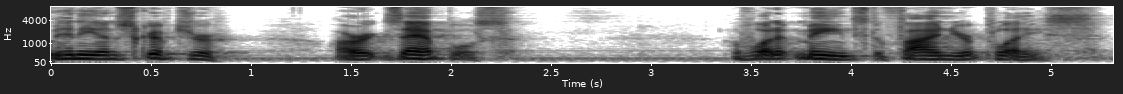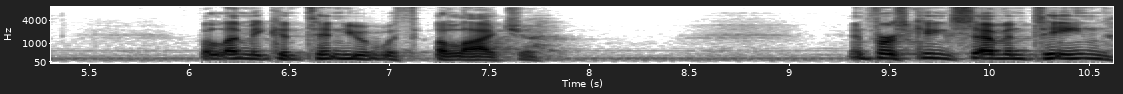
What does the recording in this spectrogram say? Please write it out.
Many in Scripture are examples of what it means to find your place. But let me continue with Elijah. In 1 Kings 17,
